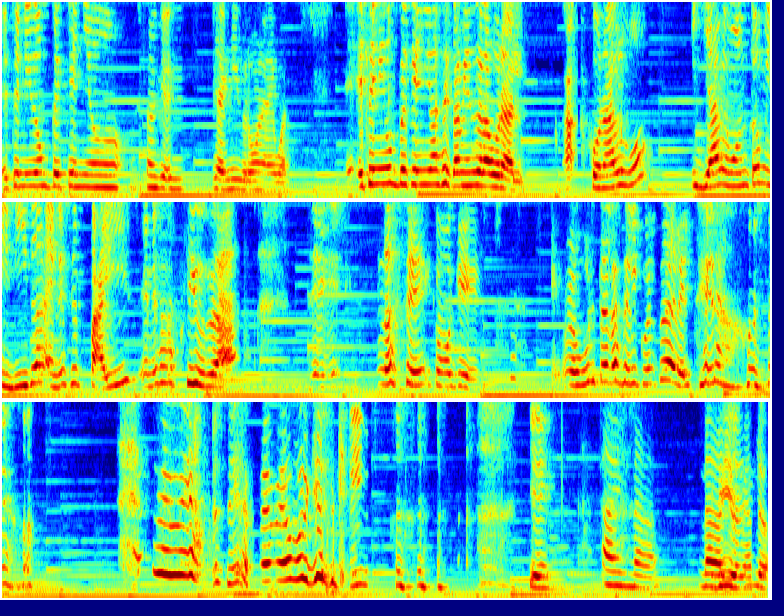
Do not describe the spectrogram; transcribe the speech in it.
He tenido un pequeño. Esto decir aquí, pero bueno, da igual. He tenido un pequeño acercamiento laboral con algo y ya me monto mi vida en ese país, en esa ciudad. Eh, no sé, como que me gusta hacer el cuento de la lechera, o sea. Me veo, no sé. me veo porque es que. ¿Qué? Ay, nada. Nada, que me.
